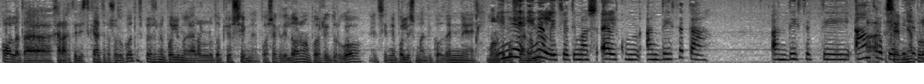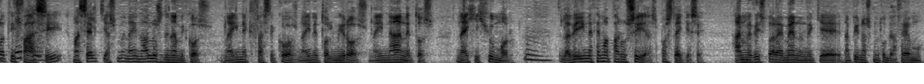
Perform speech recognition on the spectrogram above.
Όλα τα χαρακτηριστικά της προσωπικότητας παίζουν πολύ μεγάλο ρόλο. Το ποιος είμαι, πώς εκδηλώνομαι, πώς λειτουργώ. Έτσι, είναι πολύ σημαντικό. Δεν είναι μόνο το πώς Είναι, φαίνομαι. είναι αλήθεια ότι μας έλκουν αντίθετα, αντίθετοι άνθρωποι, σε μια αντίθετοι πρώτη τύποι; φάση μας έλκει ας πούμε, να είναι ο άλλος δυναμικός, να είναι εκφραστικός, να είναι τολμηρός, να είναι άνετος, να έχει χιούμορ. Μμ. Δηλαδή είναι θέμα παρουσίας. Πώς στέκεσαι; Αν με δεις τώρα εμένα ναι, και να πίνω ας πούμε, τον καφέ μου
